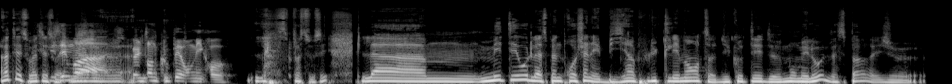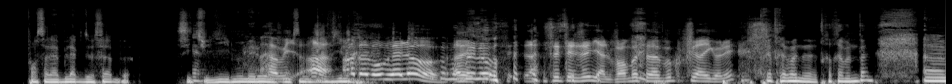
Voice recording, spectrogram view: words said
ah, tes. Excusez-moi, La- j'ai pas eu le temps de couper mon micro. La- c'est pas de souci. La hum, météo de la semaine prochaine est bien plus clémente du côté de Montmélo, n'est-ce pas? Et je pense à la blague de Fab. Si tu dis Montmélo, Ah oui, la ah, ah bah mon vélo Mon Ouais, vélo. c'est- c'est- C'était génial, moi ça m'a beaucoup fait rigoler. très très bonne, très très bonne panne. Euh,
